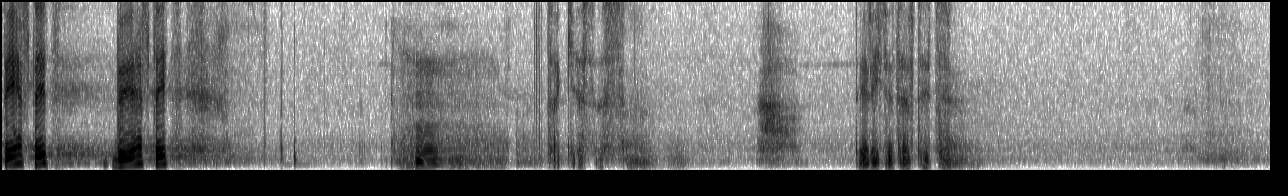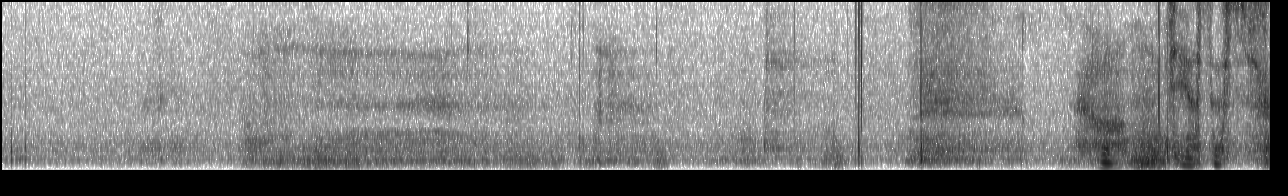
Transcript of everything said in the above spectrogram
Det är häftigt. Det är häftigt. Mm. Tack Jesus. Det är riktigt häftigt. Jesus.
